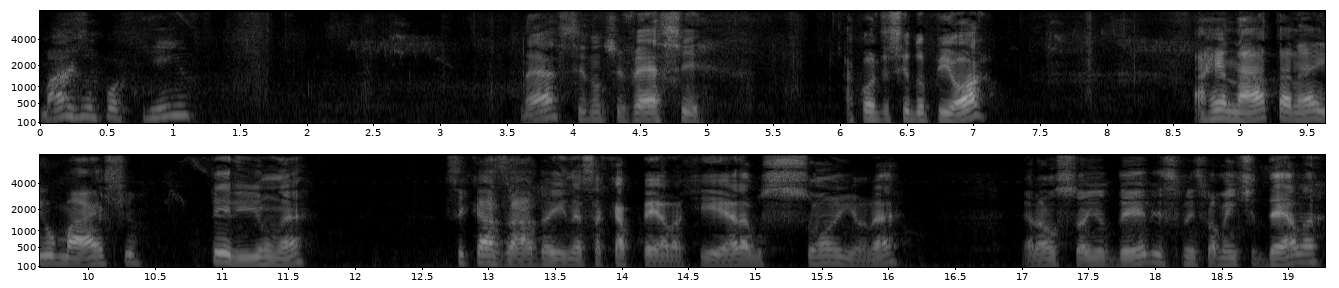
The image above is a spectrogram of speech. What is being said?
Mais um pouquinho, né? Se não tivesse acontecido pior, a Renata, né, e o Márcio teriam, né, se casado aí nessa capela, que era o sonho, né? Era um sonho deles, principalmente dela,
